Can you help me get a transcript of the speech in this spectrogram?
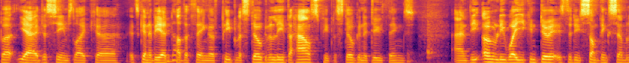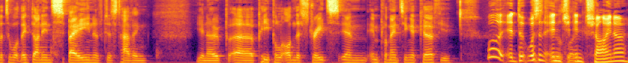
But yeah, it just seems like uh, it's going to be another thing of people are still going to leave the house, people are still going to do things, and the only way you can do it is to do something similar to what they've done in Spain of just having, you know, uh, people on the streets um, implementing a curfew. Well, it it wasn't in feels in China.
